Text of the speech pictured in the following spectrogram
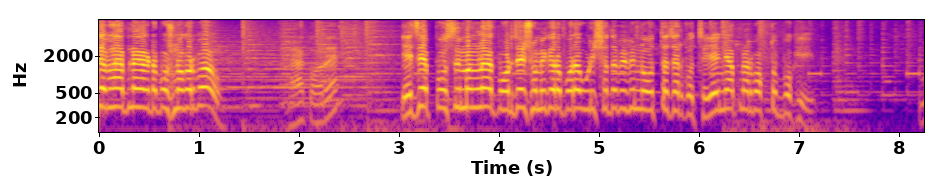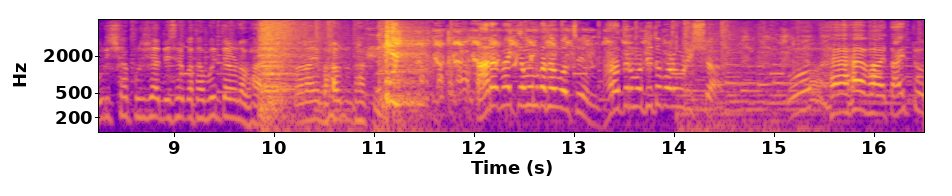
যে ভাই আপনাকে একটা প্রশ্ন করব? হ্যাঁ করে। এই যে পশ্চিমবাংলার পর্যায় শ্রমিকের উপরে উড়িষ্যাতে বিভিন্ন অত্যাচার করছে এই নিয়ে আপনার বক্তব্য কি? উড়িষ্যা ফুড়িষ্যা দেশের কথা বলতে পারো না ভাই কারণ আমি ভারতে থাকি। আরে ভাই কেমন কথা বলছেন? ভারতের মধ্যে তো বড় উড়িষ্যা। ও হ্যাঁ হ্যাঁ ভাই তাই তো।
